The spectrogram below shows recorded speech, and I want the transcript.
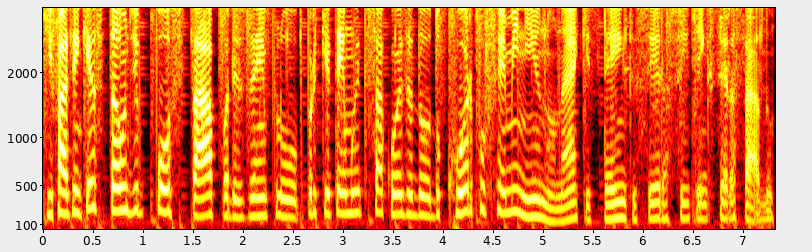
que fazem questão de postar, por exemplo, porque tem muito essa coisa do, do corpo feminino, né? Que tem que ser assim, tem que ser assado.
